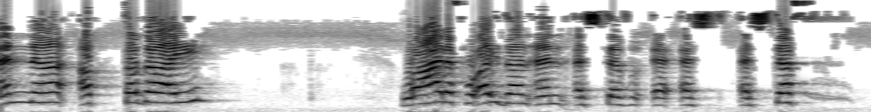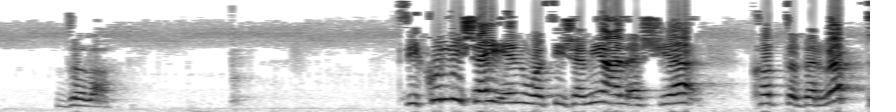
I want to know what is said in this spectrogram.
أن اتضعي وأعرف أيضا أن أستفضل. في كل شيء وفي جميع الأشياء قد تدربت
